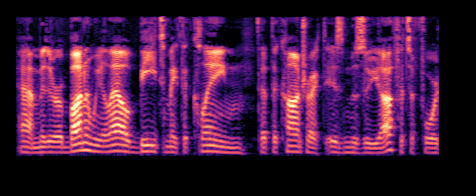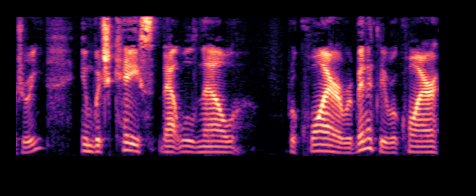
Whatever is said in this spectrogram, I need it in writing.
Uh, Midorabanan, we allow B to make the claim that the contract is Muzuyaf, it's a forgery, in which case that will now require, rabbinically require,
